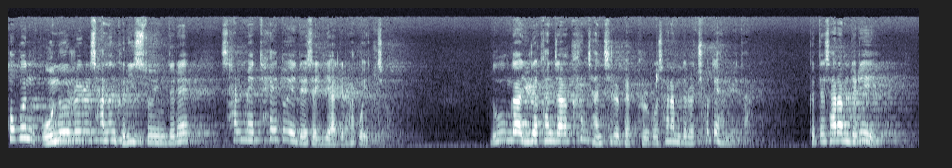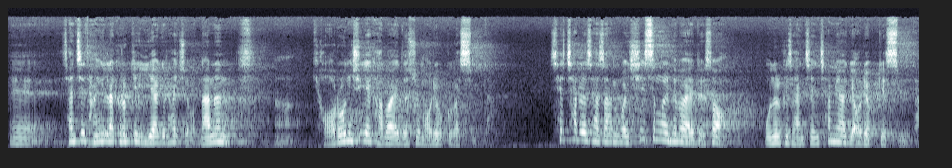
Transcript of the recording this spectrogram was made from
혹은 오늘을 사는 그리스도인들의 삶의 태도에 대해서 이야기를 하고 있죠. 누군가 유력한 자가 큰 잔치를 베풀고 사람들을 초대합니다. 그때 사람들이 잔치 당일날 그렇게 이야기를 하죠. 나는 어, 결혼식에 가봐야 돼서 좀 어려울 것 같습니다. 새 차를 사서 한번 시승을 해봐야 돼서 오늘 그 잔치엔 참여하기 어렵겠습니다.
